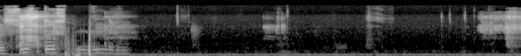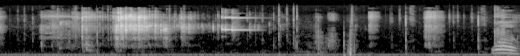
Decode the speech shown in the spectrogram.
Me asusta este Andrew. Wow.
